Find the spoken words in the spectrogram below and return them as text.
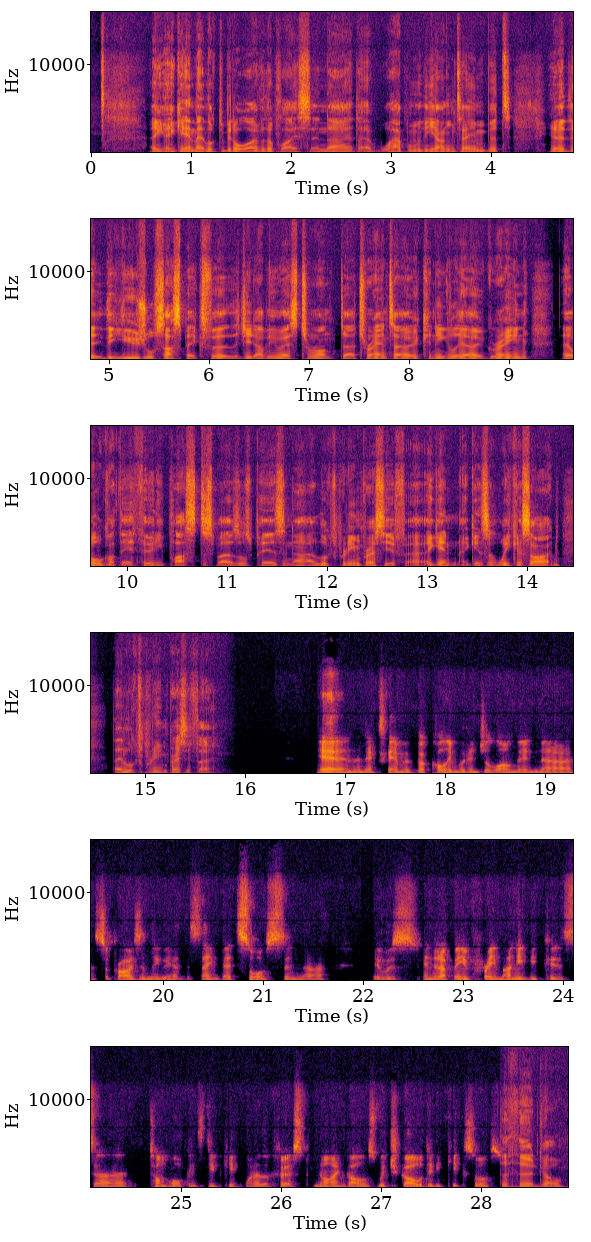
again, they looked a bit all over the place, and uh, that will happen with a young team. But you know, the the usual suspects for the GWS: Taranto, uh, Coniglio, Green. They all got their thirty plus disposals pairs, and uh, looked pretty impressive. Uh, again, against a weaker side, they looked pretty impressive though. Yeah, and the next game we've got Collingwood and Geelong, and uh, surprisingly we had the same bet source, and uh, it was ended up being free money because uh, Tom Hawkins did kick one of the first nine goals. Which goal did he kick, Source? The third goal.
